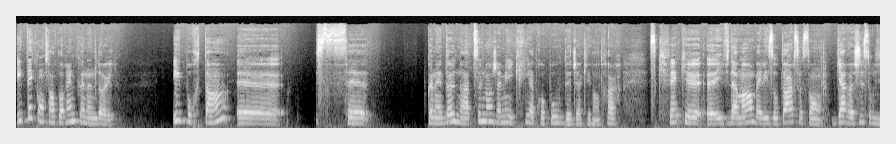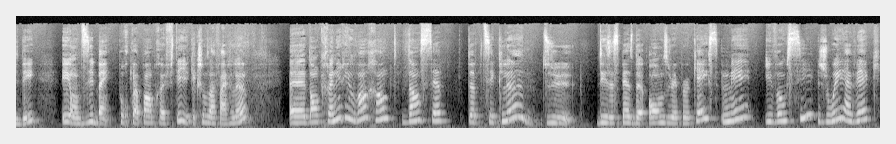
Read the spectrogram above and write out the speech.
était contemporain de Conan Doyle. Et pourtant, euh, Conan Doyle n'a absolument jamais écrit à propos de Jack l'Éventreur. Ce qui fait que, euh, évidemment, ben, les auteurs se sont garochés sur l'idée et ont dit, ben, pourquoi pas en profiter, il y a quelque chose à faire là. Euh, donc, René Riouvant rentre dans cette optique-là des espèces de Holmes Ripper Case, mais il va aussi jouer avec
